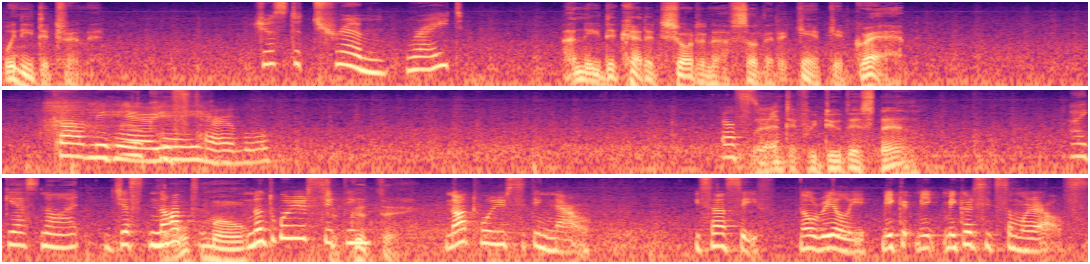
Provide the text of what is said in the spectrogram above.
we need to trim it. Just a trim, right? I need to cut it short enough so that it can't get grabbed. Curly hair is terrible. That's sweet. But if we do this now, I guess not. Just not, Don't not where you're it's a sitting. good thing. Not where you're sitting now. It's not safe. No, really. Make her, make, make her sit somewhere else.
